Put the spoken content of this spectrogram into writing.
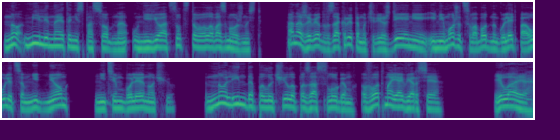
Но Милли на это не способна, у нее отсутствовала возможность. Она живет в закрытом учреждении и не может свободно гулять по улицам ни днем, ни тем более ночью. Но Линда получила по заслугам. Вот моя версия. «Илая,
